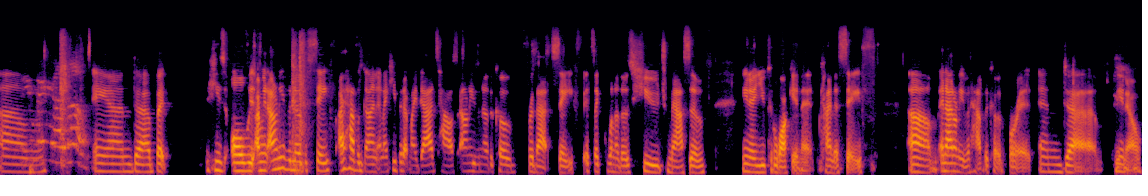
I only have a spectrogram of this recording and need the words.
Um, and uh, but he's always i mean i don't even know the safe i have a gun and i keep it at my dad's house. I don't even know the code for that safe. It's like one of those huge massive you know you could walk in it kind of safe. Um, and i don't even have the code for it. And uh, you know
